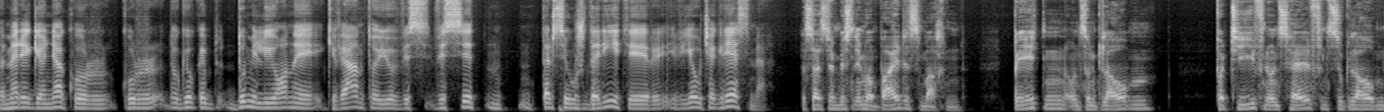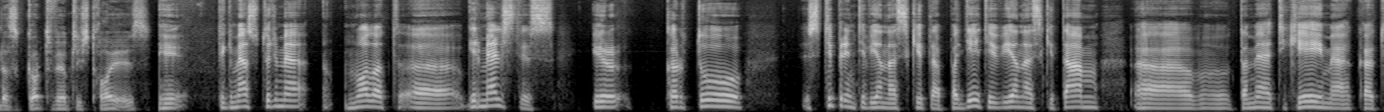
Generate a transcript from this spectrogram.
tame regione, kur, kur daugiau kaip 2 milijonai gyventojų vis, visi m, tarsi uždaryti ir, ir jaučia grėsmę. Das heißt, wir müssen immer beides machen. Beten, unseren Glauben vertiefen, uns helfen zu glauben, dass Gott wirklich treu ist. Taigi mes turime nuolat uh, ir melstis, ir kartu stiprinti vienas kitą, padėti vienas kitam uh, tame tikėjime, kad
